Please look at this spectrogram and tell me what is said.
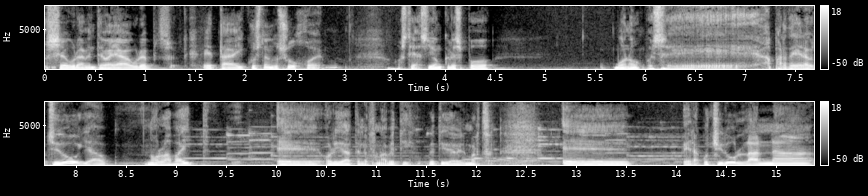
seguramente, baina gure, eta ikusten duzu, jo, ostia, Jon Crespo, bueno, pues, eh, aparte erautsi du, ja, nolabait, eh, hori da telefona, beti, beti da martxan. Eh, erakutsi du, lana,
